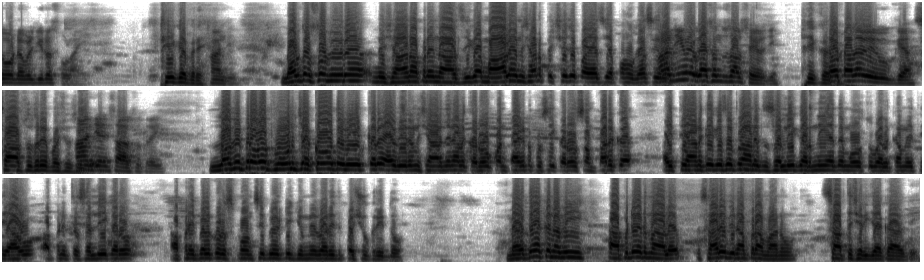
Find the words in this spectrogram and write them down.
20016 ਜੀ। ਠੀਕ ਹੈ ਵੀਰੇ। ਹਾਂਜੀ। ਲਓ ਦੋਸਤੋ ਵੀਰ ਨਿਸ਼ਾਨ ਆਪਣੇ ਨਾਲ ਸੀਗਾ। ਮਾਲ ਇਹ ਨਿਸ਼ਾਨ ਪਿੱਛੇ ਜੇ ਪਾਇਆ ਸੀ ਆਪਾਂ ਹੋ ਗਿਆ ਸੀ ਹਾਂਜੀ ਹੋ ਗਿਆ ਸੰਧੂ ਸਾਹਿਬ ਸੇਲ ਜੀ। ਠੀਕ ਹੈ। ਛੋਟਾ ਦਾ ਵੀ ਹੋ ਗਿਆ। ਸਾਫ਼ ਸੁਥਰੇ ਪਸ਼ੂ ਸੀ। ਹਾਂਜੀ ਹਾਂਜੀ ਸਾਫ਼ ਸੁਥਰਾ ਜੀ। ਲਓ ਵੀ ਭਰਾਵਾ ਫੋਨ ਚੱਕੋ ਤੇ ਵੀਰ ਕਰ ਵੀਰ ਨਿਸ਼ਾਨ ਦੇ ਨਾਲ ਕਰੋ ਕੰਟੈਕਟ ਤੁਸੀਂ ਕਰੋ ਸੰਪਰਕ। ਇੱਥੇ ਆਣ ਕੇ ਕਿਸੇ ਭਰਾ ਨੇ ਤਸੱਲੀ ਕਰਨੀ ਹੈ ਤੇ ਮੋਸਟ ਵੈਲਕਮ ਇੱਥੇ ਆਓ ਆਪਣੀ ਤਸੱਲੀ ਕਰੋ ਆਪਣੀ ਬਿਲਕੁਲ ਰਿਸਪੌਂਸਿਬਿਲਟੀ ਜ਼ਿੰਮੇਵਾਰੀ ਤੇ ਪਸ਼ੂ ਖਰੀਦੋ। ਮਿਲਦੇ ਆ ਇੱਕ ਨਵੀਂ ਅਪਡੇਟ ਨਾਲ ਸਾਰੇ ਵੀਰਾਂ ਭਰਾਵਾਂ ਨੂੰ। ਸਤਿ ਸ਼੍ਰੀ ਅਕਾਲ ਜੀ।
